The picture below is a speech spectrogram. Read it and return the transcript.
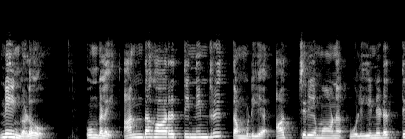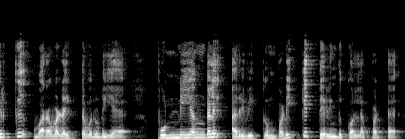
நீங்களோ உங்களை அந்தகாரத்தினின்று தம்முடைய ஆச்சரியமான ஒளியினிடத்திற்கு வரவழைத்தவருடைய புண்ணியங்களை அறிவிக்கும்படிக்கு தெரிந்து கொள்ளப்பட்ட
